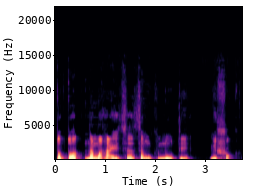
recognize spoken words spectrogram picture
Тобто намагаються замкнути мішок.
